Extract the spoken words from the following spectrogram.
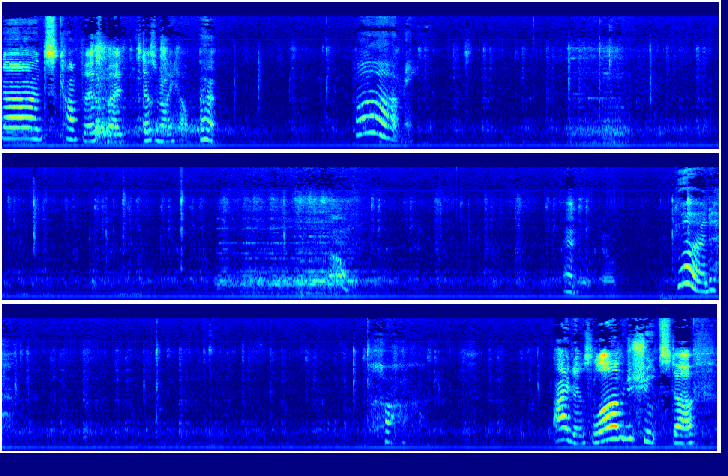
No, it's compass, but it doesn't really help. oh, man. Good. I just love to shoot stuff.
